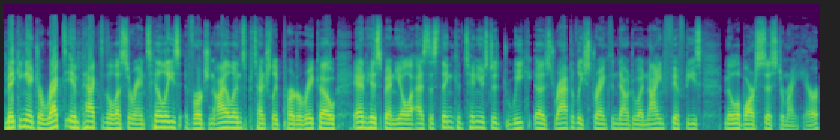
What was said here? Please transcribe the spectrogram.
making a direct impact to the Lesser Antilles, Virgin Islands, potentially Puerto Rico, and Hispaniola as this thing continues to weak, uh, rapidly strengthen down to a 950s millibar system right here.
